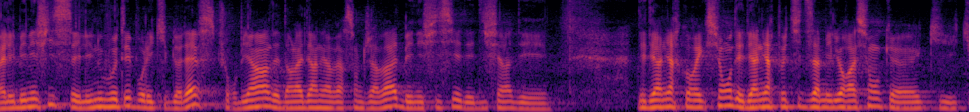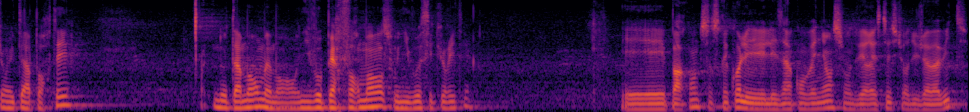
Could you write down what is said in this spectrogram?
bah, les bénéfices, c'est les nouveautés pour l'équipe de dev. C'est toujours bien d'être dans la dernière version de Java, de bénéficier des, différents, des, des dernières corrections, des dernières petites améliorations qui, ont été apportées, notamment même au niveau performance ou au niveau sécurité. Et par contre, ce serait quoi les, inconvénients si on devait rester sur du Java 8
